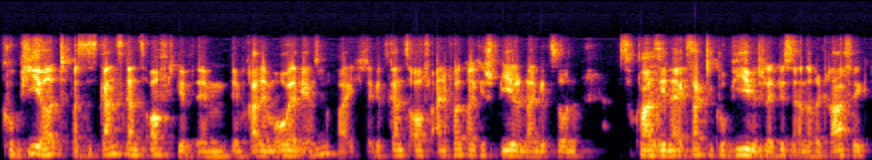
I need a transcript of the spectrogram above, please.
kopiert, was es ganz, ganz oft gibt, im, im gerade im Mobile Games Bereich. Da gibt es ganz oft ein erfolgreiches Spiel und dann gibt es so ein so quasi eine exakte Kopie mit vielleicht ein bisschen anderer Grafik.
